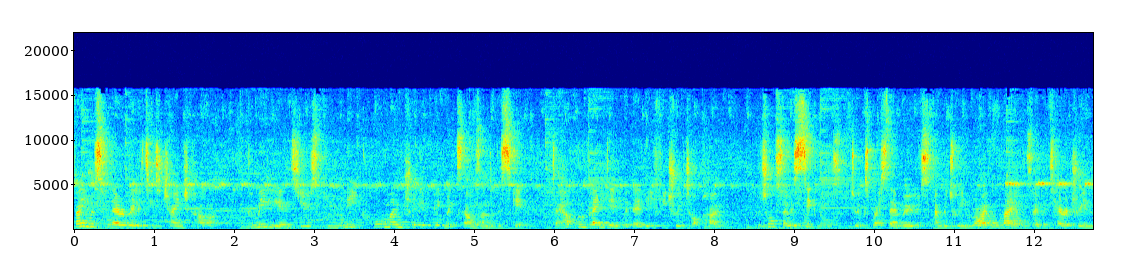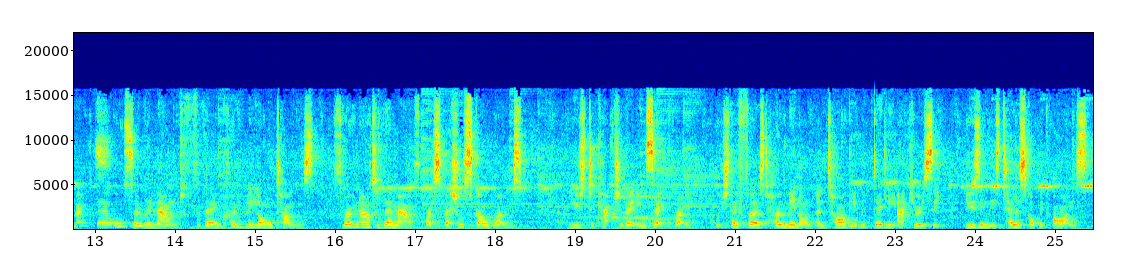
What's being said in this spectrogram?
Famous for their ability to change colour, chameleons use unique hormone-triggered pigment cells under the skin to help them blend in with their leafy treetop home, which also is signals to express their moods and between rival males over territory and mates. They are also renowned for their incredibly long tongues, thrown out of their mouth by special skull bones used to capture their insect prey, which they first home in on and target with deadly accuracy using these telescopic eyes,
